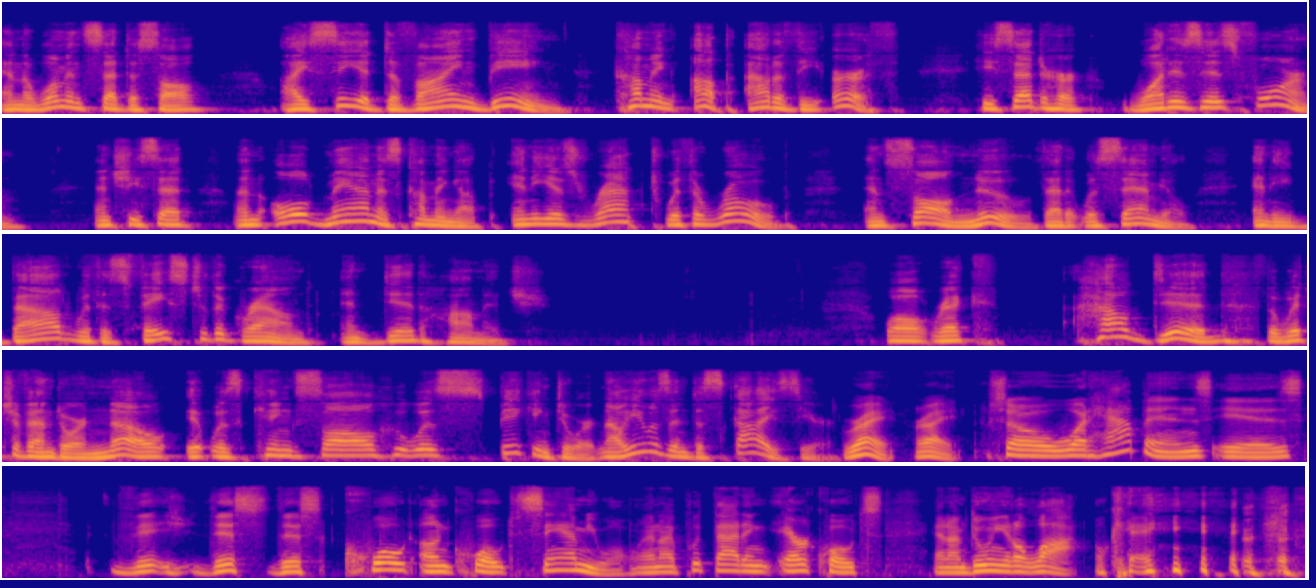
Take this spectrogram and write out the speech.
And the woman said to Saul, I see a divine being coming up out of the earth. He said to her, What is his form? And she said, An old man is coming up, and he is wrapped with a robe. And Saul knew that it was Samuel, and he bowed with his face to the ground and did homage. Well, Rick, how did the witch of Endor know it was King Saul who was speaking to her? Now, he was in disguise here. Right, right. So what happens is the, this this quote unquote Samuel, and I put that in air quotes, and I'm doing it a lot. Okay,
